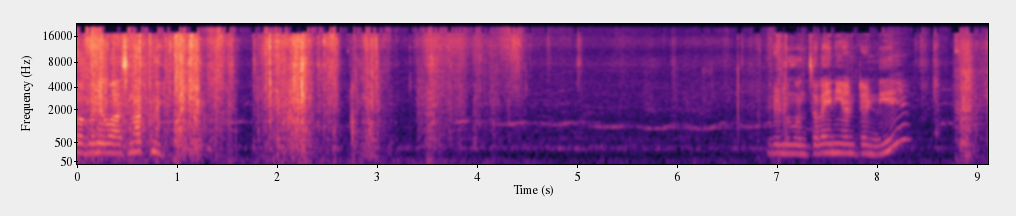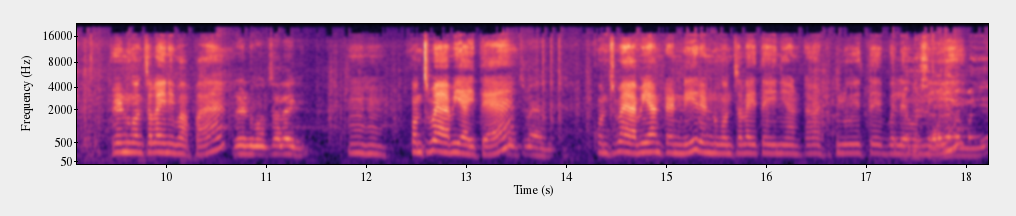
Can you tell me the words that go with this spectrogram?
బబ్బలే వాసన వస్తున్నాయి. రెండు కొంచెలు అయినాయి అంటండి రెండు కొంచెలు అయినాయి బాప? రెండు కొంచాలు అయినాయి ఉహుం. కొంచెం యాభై అయితే? కొంచెం యాభై. అంటండి రెండు కొంచెలు అయితే అయినాయి అంట. అటుకులు అయితే భలే ఉన్నాయి.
